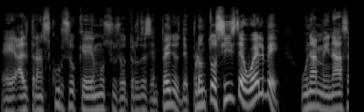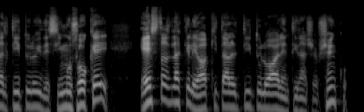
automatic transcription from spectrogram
eh, al transcurso que vemos sus otros desempeños. De pronto sí se vuelve una amenaza al título y decimos, ok, esta es la que le va a quitar el título a Valentina Shevchenko.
